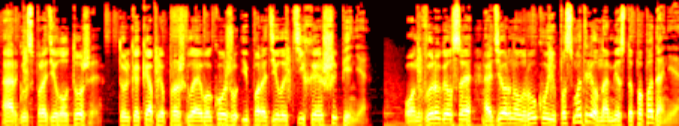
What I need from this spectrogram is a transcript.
Аргус проделал то же, только капля прожгла его кожу и породила тихое шипение. Он выругался, одернул руку и посмотрел на место попадания.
